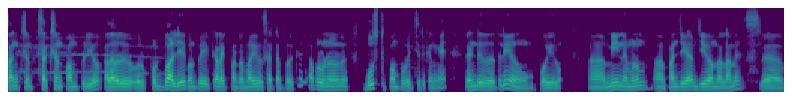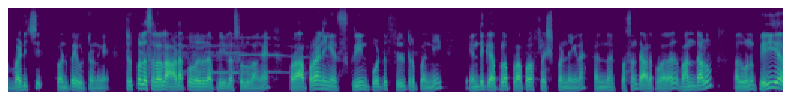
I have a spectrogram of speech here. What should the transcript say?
சங்ஷன் சக்ஷன் பம்ப்லேயோ அதாவது ஒரு ஃபுட்பால்லையே கொண்டு போய் கலெக்ட் பண்ணுற மாதிரி ஒரு செட்டப் இருக்குது அப்புறம் இன்னொன்று பூஸ்ட் பம்ப் வச்சுருக்கணுங்க ரெண்டு விதத்துலையும் போயிடும் மீன் அமிலம் அஹ் ஜீவம் எல்லாமே வடித்து கொண்டு போய் விட்டுறணுங்க. ட்ரிப்பில் சிலர்லாம் அடப்பு வருது அப்படிலாம் சொல்லுவாங்க. ப்ராப்பராக நீங்கள் ஸ்க்ரீன் போட்டு ஃபில்டர் பண்ணி எண்டு கேப்பில் ப்ராப்பராக ஃப்ரெஷ் பண்ணிங்கன்னா ஹண்ட்ரட் பர்சன்ட் அடப்பு வராது. வந்தாலும் அது ஒன்றும் பெரிய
